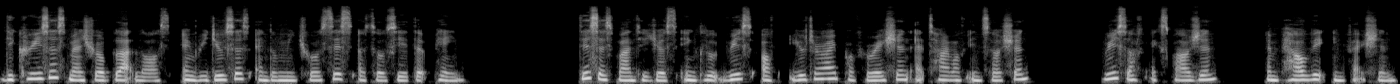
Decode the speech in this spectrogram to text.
decreases menstrual blood loss, and reduces endometriosis-associated pain. Disadvantages include risk of uterine perforation at time of insertion, risk of expulsion, and pelvic infection.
